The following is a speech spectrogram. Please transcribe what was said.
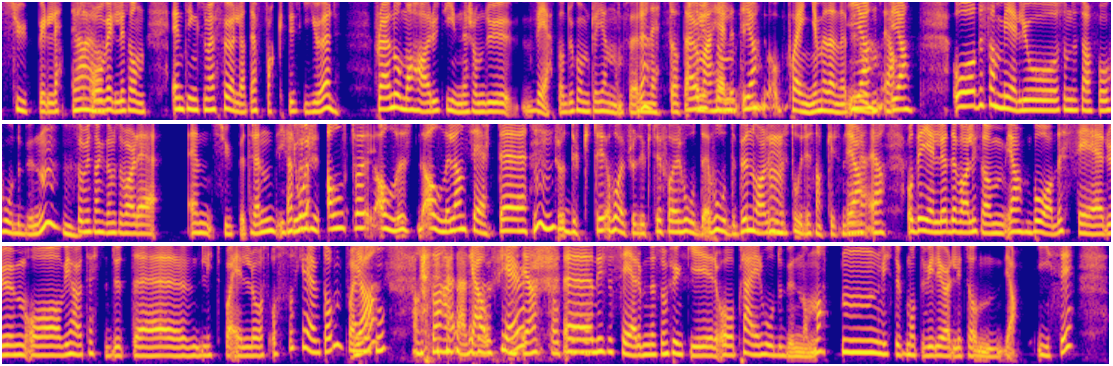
superlett Ja, ja. og veldig sånn en ting som jeg føler at jeg faktisk gjør. For det er jo noe med å ha rutiner som du vet at du kommer til å gjennomføre. Nettopp. Er som er hele sånn- ti- poenget med denne Ja, episoden. Ja. ja. Og det samme gjelder jo, som du sa, for hodebunnen. Mm. Som vi snakket om, så var det en supertrend i fjor. Ja, alt var, alle, alle lanserte Mm. produkter, hårprodukter for hode, hodebunn var liksom den store snakkisen. Mm. Ja. Ja. Og det gjelder det var liksom ja, både serum og Vi har jo testet ut eh, litt på og også skrevet om på Ja, LO2. Altså, her er det bare å finne ja, Eh, disse serumene som funker og pleier hodebunnen om natten, hvis du på en måte vil gjøre det litt sånn ja, easy.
